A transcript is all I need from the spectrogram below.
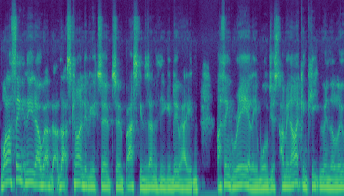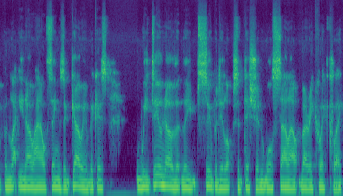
Well, I think you know uh, that's kind of you to to ask if there's anything you can do, Hayden. I think really we'll just. I mean, I can keep you in the loop and let you know how things are going because we do know that the super deluxe edition will sell out very quickly,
